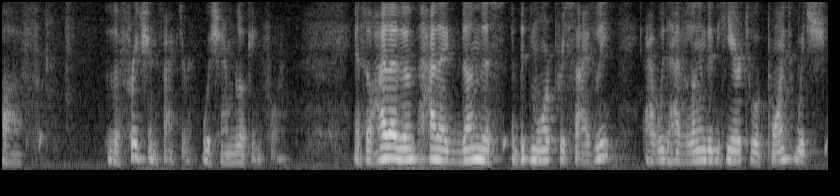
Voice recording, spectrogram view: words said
of the friction factor, which I'm looking for. And so had I, done, had I done this a bit more precisely, I would have landed here to a point which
